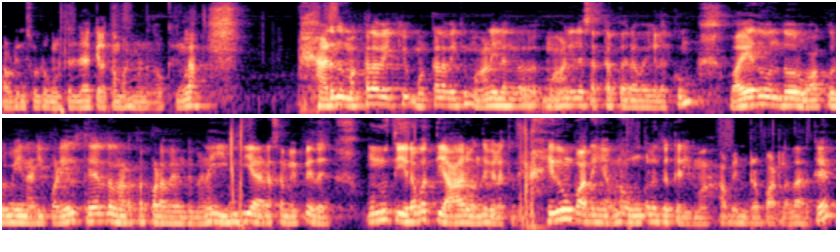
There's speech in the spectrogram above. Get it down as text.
அப்படின்னு சொல்லிட்டு உங்களுக்கு தெரிஞ்சால் கீழே கமெண்ட் பண்ணுங்கள் ஓகேங்களா? அடுத்து மக்களவைக்கும் மக்களவைக்கும் மாநிலங்கள் மாநில சட்டப்பேரவைகளுக்கும் வயது வந்தோர் வாக்குரிமையின் அடிப்படையில் தேர்தல் நடத்தப்பட வேண்டும் என இந்திய அரசமைப்பு இது முந்நூற்றி இருபத்தி ஆறு வந்து விளக்குது. இதுவும் பார்த்தீங்க அப்படின்னா உங்களுக்கு தெரியுமா அப்படின்ற பாட்டில் தான் இருக்குது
